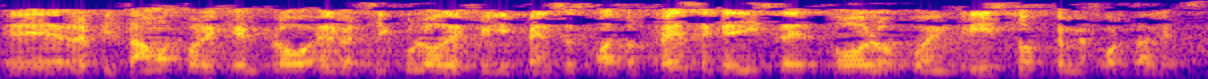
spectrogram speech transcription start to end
Eh, repitamos, por ejemplo, el versículo de Filipenses 4:13 que dice, todo lo puedo en Cristo que me fortalece.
